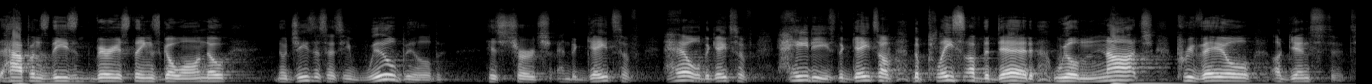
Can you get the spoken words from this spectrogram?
happens, these various things go on. No, no, Jesus says he will build his church, and the gates of hell, the gates of Hades, the gates of the place of the dead will not prevail against it.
